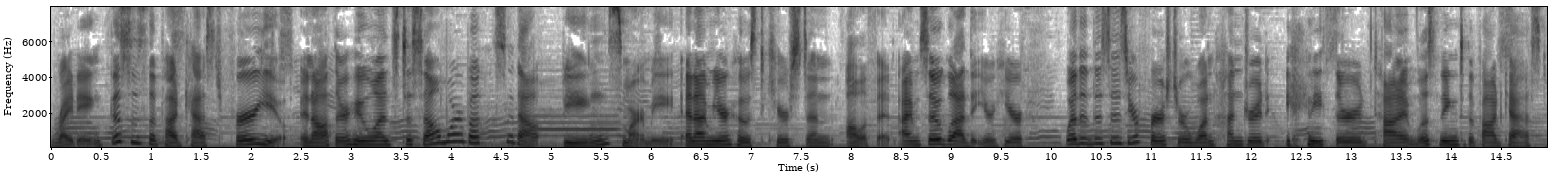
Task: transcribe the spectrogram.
Writing. This is the podcast for you, an author who wants to sell more books without being smarmy. And I'm your host, Kirsten Oliphant. I'm so glad that you're here, whether this is your first or 183rd time listening to the podcast.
